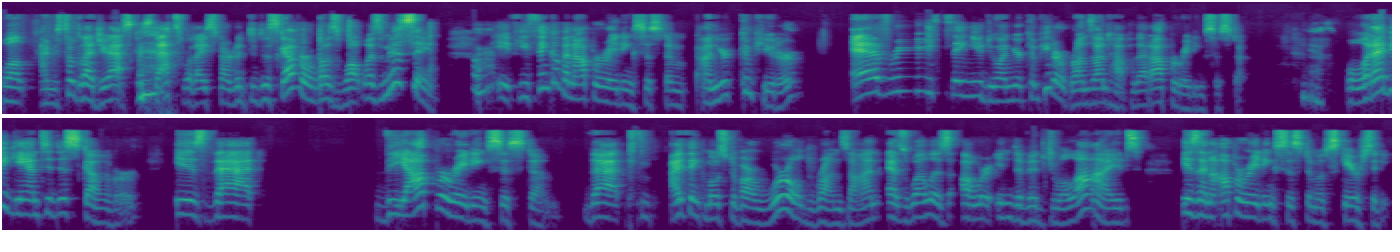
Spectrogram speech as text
well i'm so glad you asked because that's what i started to discover was what was missing uh-huh. if you think of an operating system on your computer everything you do on your computer runs on top of that operating system yes. well what i began to discover is that the operating system that I think most of our world runs on, as well as our individual lives, is an operating system of scarcity.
